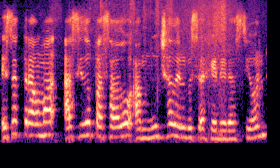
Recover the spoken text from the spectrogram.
ese trauma ha sido pasado a mucha de nuestra generación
